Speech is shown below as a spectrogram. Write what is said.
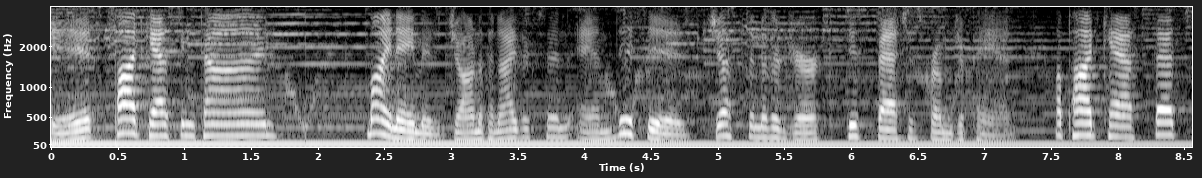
It's podcasting time. My name is Jonathan Isaacson, and this is Just Another Jerk Dispatches from Japan, a podcast that's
